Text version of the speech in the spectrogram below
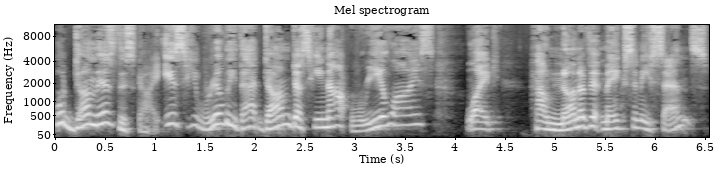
how dumb is this guy? Is he really that dumb? Does he not realize like how none of it makes any sense?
